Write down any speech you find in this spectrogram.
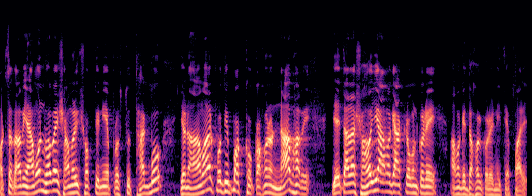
অর্থাৎ আমি এমনভাবে সামরিক শক্তি নিয়ে প্রস্তুত থাকব যেন আমার প্রতিপক্ষ কখনো না ভাবে যে তারা সহজে আমাকে আক্রমণ করে, আমাকে দখল করে নিতে পারে।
